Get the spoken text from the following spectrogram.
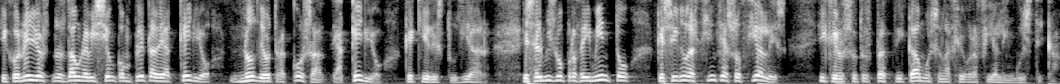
y con ellos nos da una visión completa de aquello, no de otra cosa, de aquello que quiere estudiar. Es el mismo procedimiento que siguen las ciencias sociales y que nosotros practicamos en la geografía lingüística.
